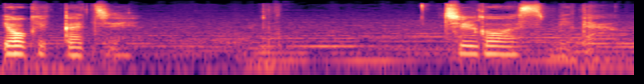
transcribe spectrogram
여기까지. 즐거웠습니다.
